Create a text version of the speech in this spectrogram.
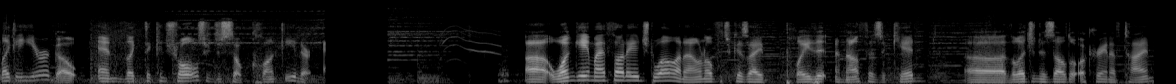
like a year ago, and like the controls are just so clunky. They're uh, one game I thought aged well, and I don't know if it's because I played it enough as a kid. Uh, the Legend of Zelda: Ocarina of Time,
